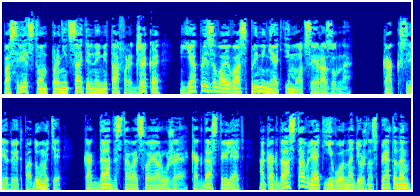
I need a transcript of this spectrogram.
Посредством проницательной метафоры Джека я призываю вас применять эмоции разумно. Как следует подумайте, когда доставать свое оружие, когда стрелять, а когда оставлять его надежно спрятанным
